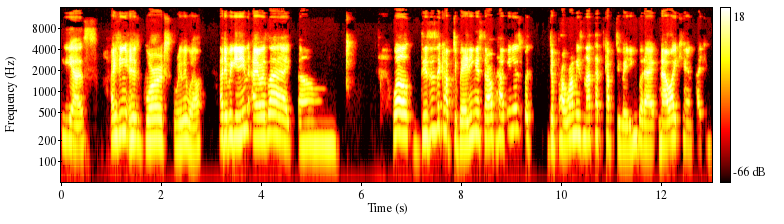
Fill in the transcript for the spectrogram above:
yes. I think it works really well. At the beginning, I was like, um, well, this is the captivating star of happiness, but the program is not that captivating. But I now I can I can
